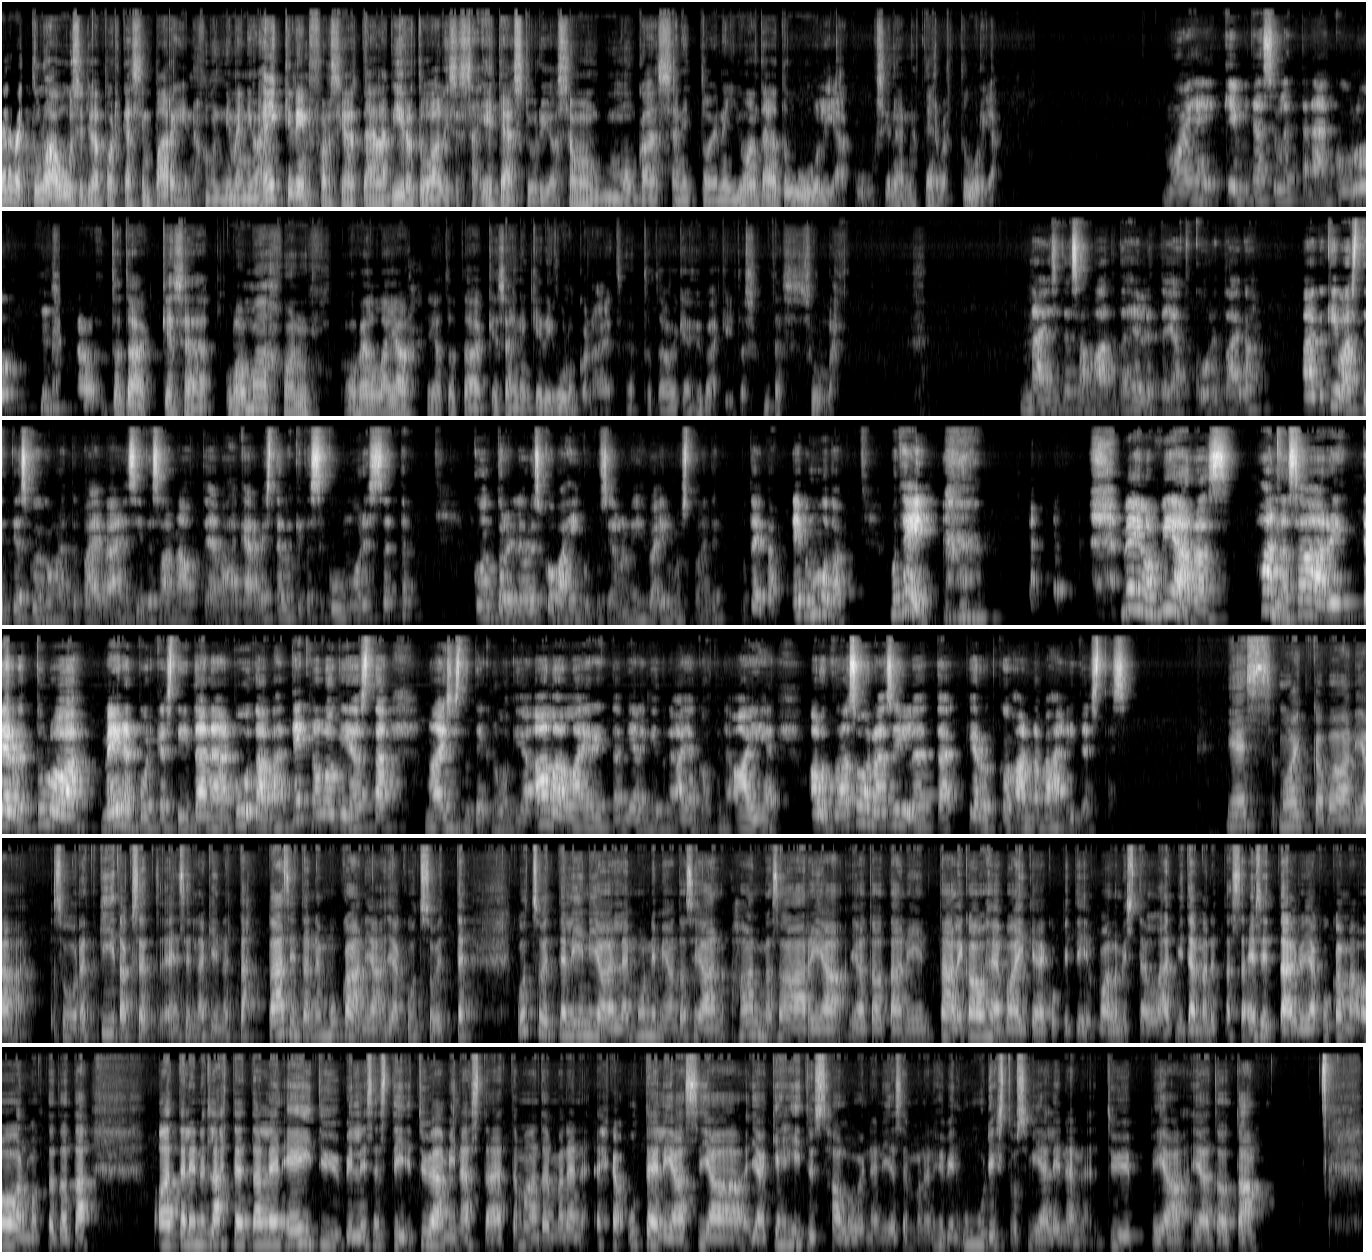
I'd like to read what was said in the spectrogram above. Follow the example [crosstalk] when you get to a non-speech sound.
Tervetuloa Uusityö podcastin pariin. Mun nimeni on Heikki Lindfors ja täällä virtuaalisessa etästudiossa mun, mun kanssani toinen juontaja Tuulia Kuusinen. Tervetuloa. Moi Heikki, mitä sulle tänään kuuluu? No, tota, kesäloma on ovella ja, ja tota, kesäinen keli ulkona. Et, et, tota, oikein hyvä, kiitos. Mitäs sulle? Näin sitä samaa, tätä hellettä jatkuu nyt aika, aika kivasti, ties kuinka monetta päivää, niin siitä saa nauttia ja vähän kärvistelläkin tässä kuumuudessa, että konttorille olisi kova hinku, kun siellä on niin hyvä ilmastointi. Mutta eipä, eipä muuta. Mutta hei, [laughs] meillä on vieras Hanna Saari, tervetuloa meidän podcastiin tänään. Puhutaan vähän teknologiasta, naisista teknologia-alalla, erittäin mielenkiintoinen ajankohtainen aihe. Aloitetaan suoraan sillä, että kerrotko Hanna vähän itsestäsi? Jes, moikka vaan ja suuret kiitokset ensinnäkin, että pääsin tänne mukaan ja, ja kutsuitte, kutsuitte linjoille. Mun nimi on tosiaan Hanna Saari ja, ja tota, niin, tämä oli kauhean vaikea, kun piti valmistella, että miten mä nyt tässä esittäydyn ja kuka mä oon, mutta tota, ajattelin nyt lähteä tälleen ei-tyypillisesti työminästä, että mä oon tämmöinen ehkä utelias ja, ja kehityshaluinen ja semmoinen hyvin uudistusmielinen tyyppi ja, ja tota,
